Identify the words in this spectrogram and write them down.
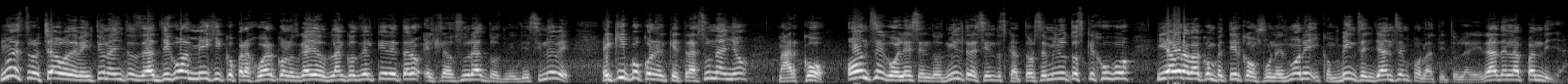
Nuestro chavo de 21 años de edad llegó a México para jugar con los Gallos Blancos del Querétaro el Clausura 2019, equipo con el que tras un año marcó 11 goles en 2.314 minutos que jugó y ahora va a competir con Funes Mori y con Vincent Janssen por la titularidad en la pandilla.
